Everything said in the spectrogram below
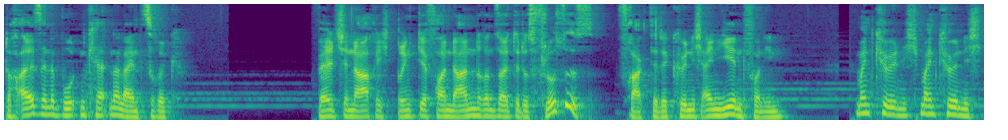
doch all seine Boten kehrten allein zurück. Welche Nachricht bringt ihr von der anderen Seite des Flusses? fragte der König einen jeden von ihnen. Mein König, mein König,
